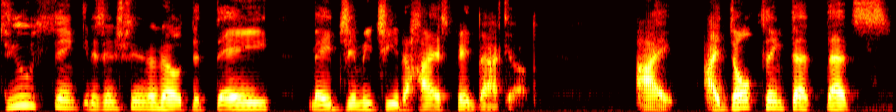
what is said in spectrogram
do think it is interesting to note that they made Jimmy G the highest paid backup. I I don't think that that's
